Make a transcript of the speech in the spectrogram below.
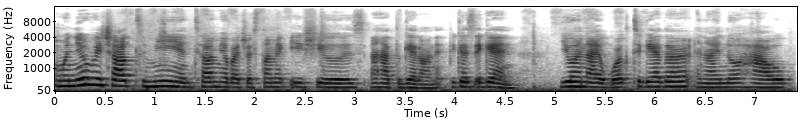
when you reach out to me and tell me about your stomach issues, I had to get on it because again, you and I work together, and I know how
